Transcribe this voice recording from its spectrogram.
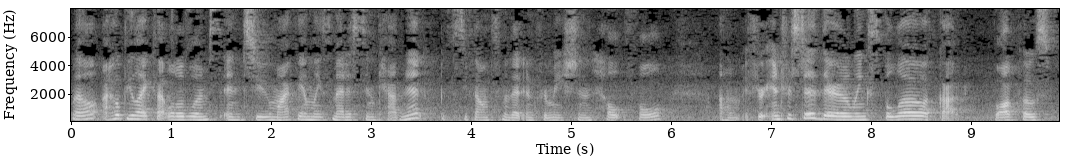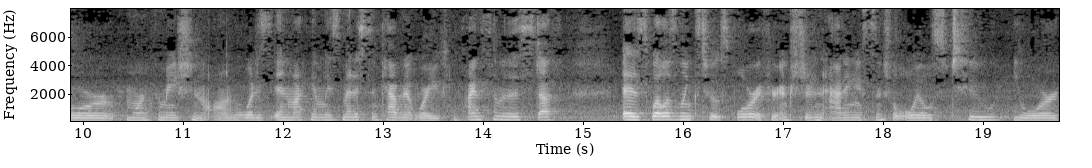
Well, I hope you liked that little glimpse into my family's medicine cabinet because you found some of that information helpful. Um, if you're interested, there are links below. I've got blog posts for more information on what is in my family's medicine cabinet, where you can find some of this stuff, as well as links to explore if you're interested in adding essential oils to your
